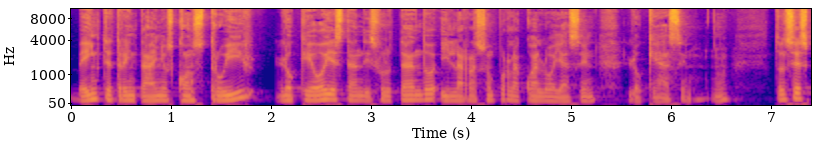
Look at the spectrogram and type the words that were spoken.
20, 30 años construir lo que hoy están disfrutando y la razón por la cual hoy hacen lo que hacen, ¿no? Entonces,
